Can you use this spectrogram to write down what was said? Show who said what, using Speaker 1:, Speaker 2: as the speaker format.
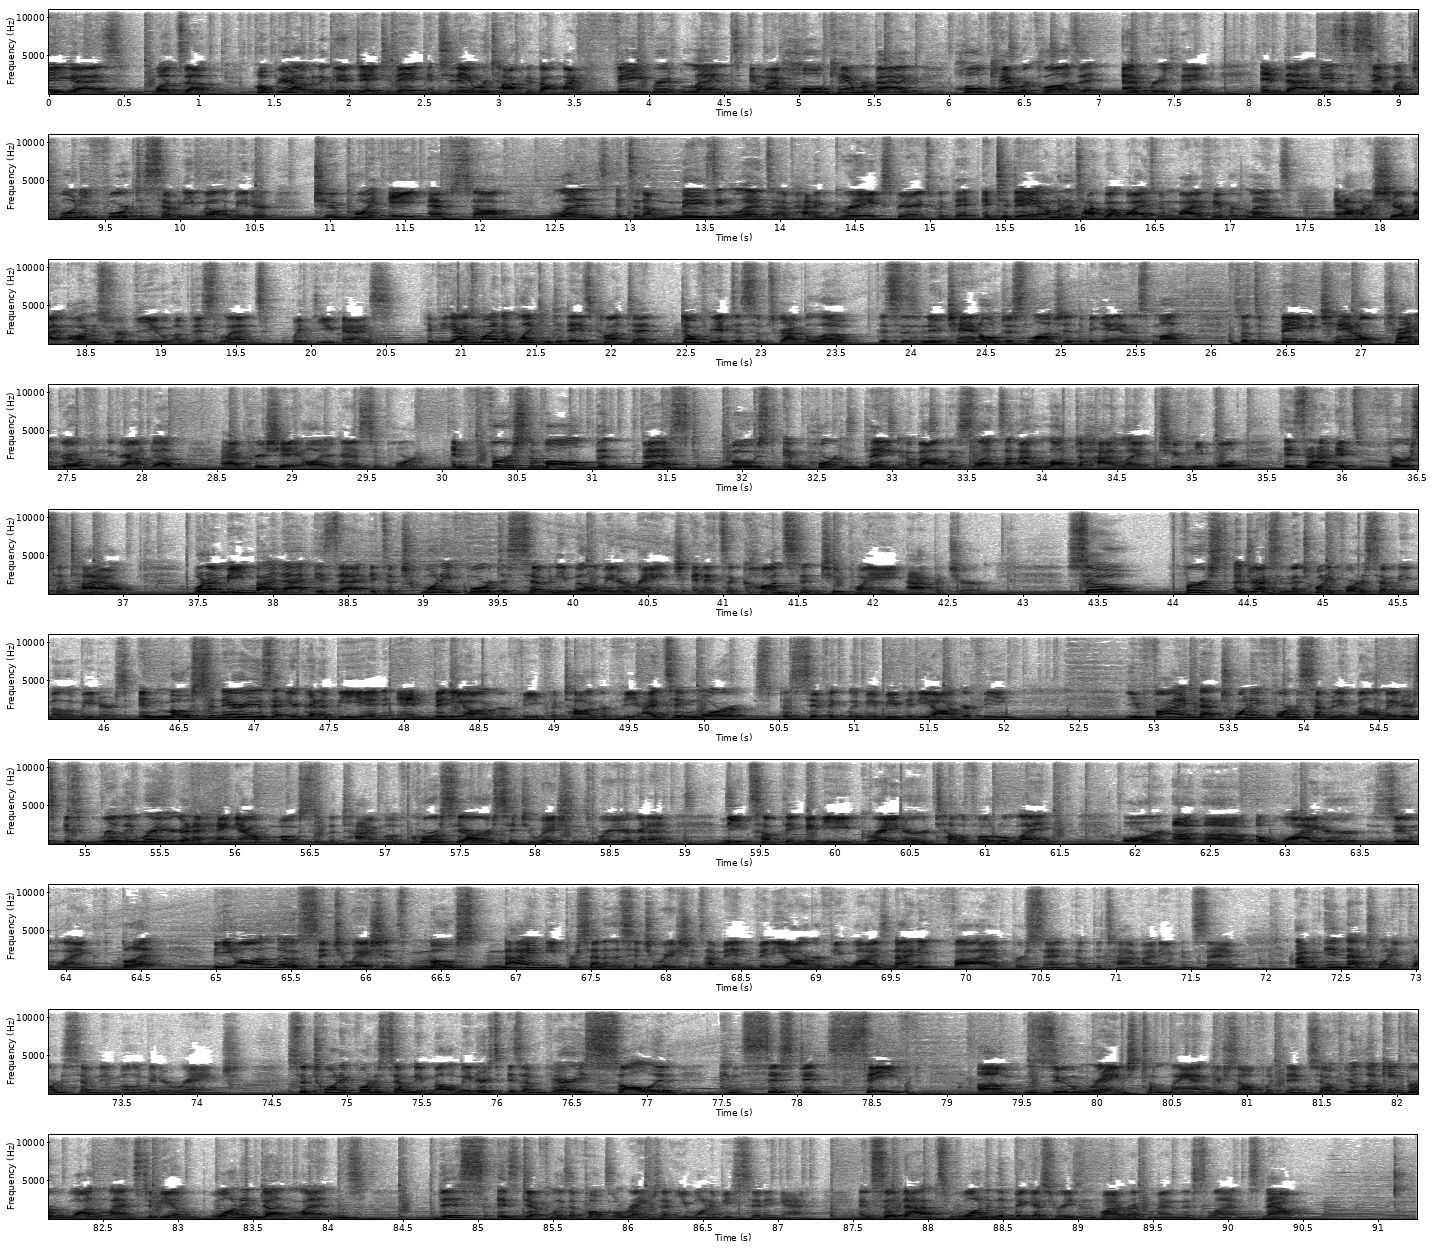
Speaker 1: Hey you guys, what's up? Hope you're having a good day today. And today we're talking about my favorite lens in my whole camera bag, whole camera closet, everything. And that is the Sigma 24 to 70 millimeter 2.8 f-stop lens. It's an amazing lens. I've had a great experience with it. And today I'm gonna talk about why it's been my favorite lens and I'm gonna share my honest review of this lens with you guys. If you guys wind up liking today's content, don't forget to subscribe below. This is a new channel, just launched at the beginning of this month. So it's a baby channel, trying to grow from the ground up, and I appreciate all your guys' support. And first of all, the best, most important thing about this lens that I love to highlight to people is that it's versatile. What I mean by that is that it's a 24 to 70 millimeter range and it's a constant 2.8 aperture. So First, addressing the 24 to 70 millimeters. In most scenarios that you're gonna be in, in videography, photography, I'd say more specifically maybe videography, you find that 24 to 70 millimeters is really where you're gonna hang out most of the time. Of course, there are situations where you're gonna need something maybe greater telephoto length or a, a, a wider zoom length, but beyond those situations, most 90% of the situations I'm in videography wise, 95% of the time I'd even say, I'm in that 24 to 70 millimeter range. So 24 to 70 millimeters is a very solid, consistent, safe um, zoom range to land yourself within. So if you're looking for one lens to be a one and done lens, this is definitely the focal range that you wanna be sitting at. And so that's one of the biggest reasons why I recommend this lens. Now,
